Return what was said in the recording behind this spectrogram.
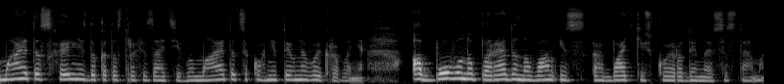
маєте схильність до катастрофізації, ви маєте це когнітивне викривлення, або воно передано вам із е, батьківської родинної системи,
